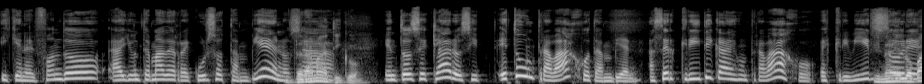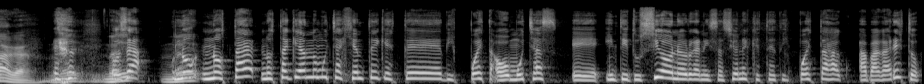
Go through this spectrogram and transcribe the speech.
y que en el fondo hay un tema de recursos también. O Dramático. entonces, claro, si esto es un trabajo también. Hacer crítica es un trabajo. Escribir y nadie sobre. lo paga. o sea, no, no, está, no está quedando mucha gente que esté dispuesta, o muchas eh, instituciones, organizaciones que estén dispuestas a, pagar esto.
